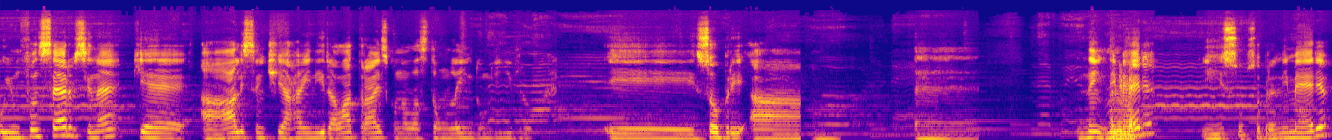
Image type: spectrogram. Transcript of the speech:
um fanservice, né? Que é a Alicent e a Rainira lá atrás, quando elas estão lendo um livro e, sobre a é, Niméria. Isso, sobre a Niméria.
